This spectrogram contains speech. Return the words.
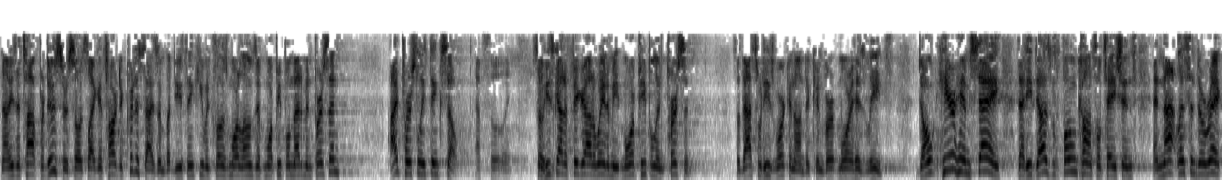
Now he's a top producer, so it's like it's hard to criticize him, but do you think he would close more loans if more people met him in person? I personally think so. Absolutely. So he's got to figure out a way to meet more people in person. So that's what he's working on to convert more of his leads. Don't hear him say that he does phone consultations and not listen to Rick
